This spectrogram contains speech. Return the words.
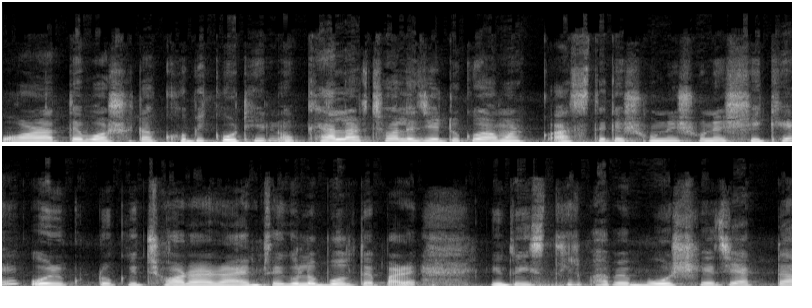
পড়াতে বসাটা খুবই কঠিন। ও খেলার ছলে যেটুকু আমার কাছ থেকে শুনে শুনে শিখে ওইটুকু ছড়া রাইমস এগুলো বলতে পারে। কিন্তু স্থিরভাবে বসে যে একটা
